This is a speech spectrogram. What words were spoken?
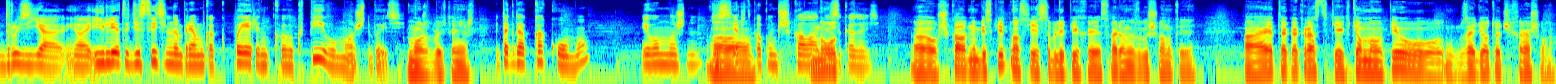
друзья. Или это действительно прям как пэринг к пиву, может быть? Может быть, конечно. И тогда к какому? Его можно десерт а, какой-нибудь шоколадный ну, заказать? А, шоколадный бисквит у нас есть с облепихой, с вареной сгущенкой. А это как раз-таки к темному пиву зайдет очень хорошо.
